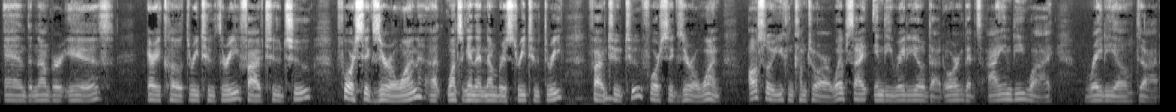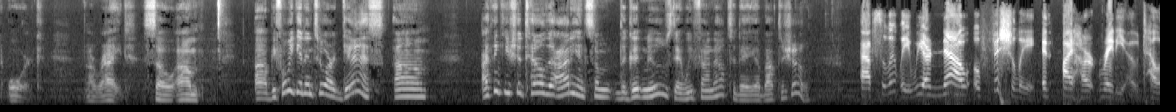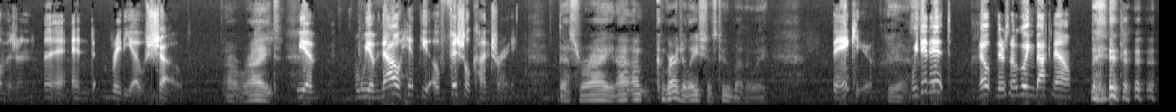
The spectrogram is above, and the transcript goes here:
And the number is area code 323-522-4601. Uh, once again, that number is 323-522-4601. Also, you can come to our website, indyradio.org. That's I-N-D-Y radio.org. All right. So, um, uh, before we get into our guests, um, I think you should tell the audience some the good news that we found out today about the show. Absolutely. We are now officially an iHeartRadio television uh, and radio show. All right. We have we have now hit the official country. That's right. Uh, congratulations too, by the way. Thank you. Yes. We did it. Nope, there's no going back now. yes,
